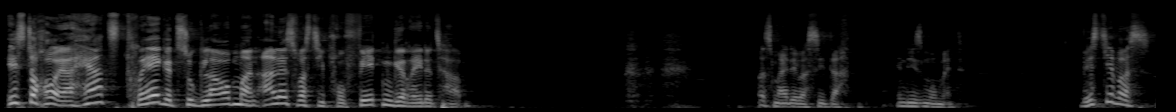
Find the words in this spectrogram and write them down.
Ist doch euer Herz träge zu glauben an alles, was die Propheten geredet haben. Was meint ihr, was sie dachten in diesem Moment? Wisst ihr, was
